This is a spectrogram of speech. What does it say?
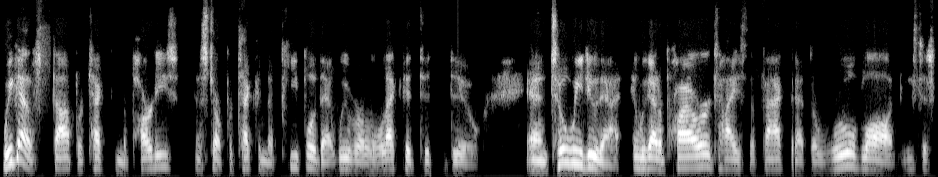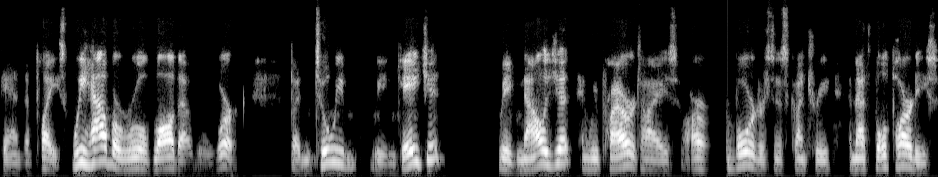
We got to stop protecting the parties and start protecting the people that we were elected to do. And until we do that, and we got to prioritize the fact that the rule of law needs to stand in place. We have a rule of law that will work, but until we, we engage it, we acknowledge it, and we prioritize our borders in this country, and that's both parties,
